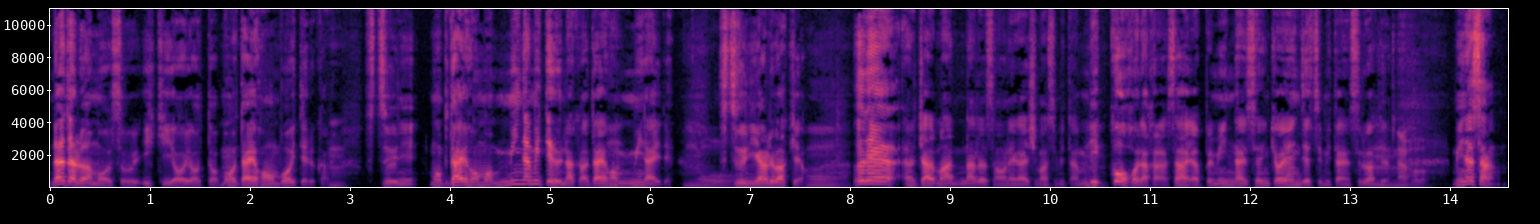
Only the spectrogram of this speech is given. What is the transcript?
ナダルはもうそう意気揚々ともう台本覚えてるから、普通に。もう台本もみんな見てる中台本見ないで、普通にやるわけよ、うん。それでじゃあまあナダルさんお願いしますみたいな、立候補だからさ、やっぱりみんなに選挙演説みたいにするわけよ、うんなるほど。皆さん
